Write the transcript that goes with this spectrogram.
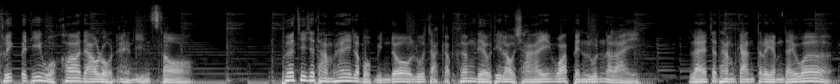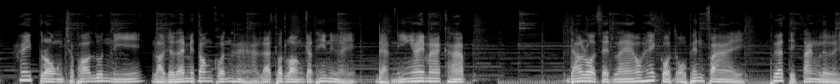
คลิกไปที่หัวข้อ Download and Install เพื่อที่จะทำให้ระบบ Windows รู้จักกับเครื่องเดลที่เราใช้ว่าเป็นรุ่นอะไร และจะทำการเตรียมไดเวอร์ให้ตรงเฉพาะรุ่นนี้เราจะได้ไม่ต้องค้นหาและทดลองกันให้เหนื่อย แบบนี้ง่ายมากครับ ดาวน์โหลดเสร็จแล้วให้กด Open File เพื่อติดตั้งเลย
